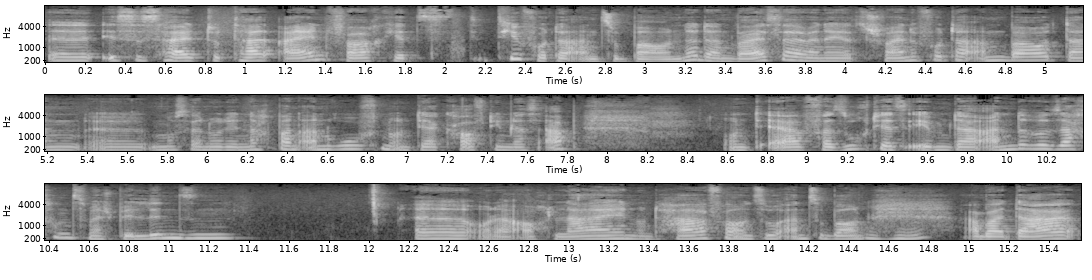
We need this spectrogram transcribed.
äh, ist es halt total einfach, jetzt Tierfutter anzubauen. Ne? Dann weiß er, wenn er jetzt Schweinefutter anbaut, dann äh, muss er nur den Nachbarn anrufen und der kauft ihm das ab. Und er versucht jetzt eben da andere Sachen, zum Beispiel Linsen äh, oder auch Lein und Hafer und so anzubauen. Mhm. Aber da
